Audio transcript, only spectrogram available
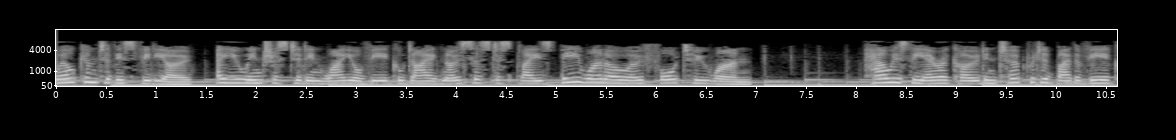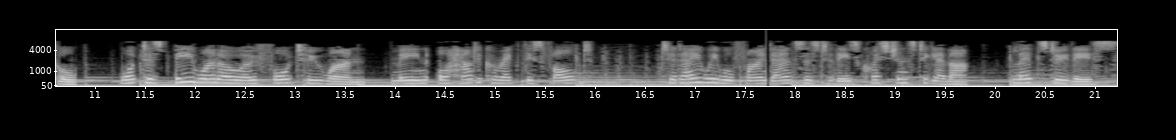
Welcome to this video. Are you interested in why your vehicle diagnosis displays B100421? How is the error code interpreted by the vehicle? What does B100421 mean, or how to correct this fault? Today we will find answers to these questions together. Let's do this.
